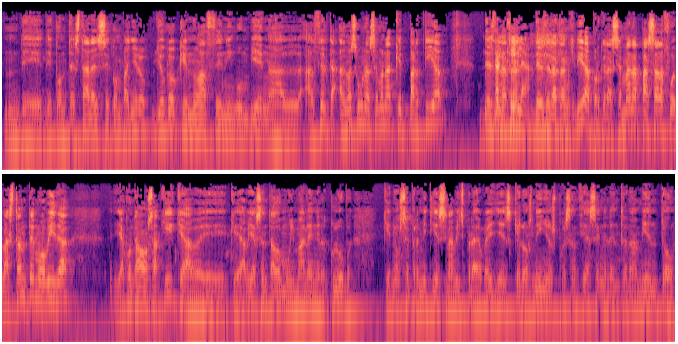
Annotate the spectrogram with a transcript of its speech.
de, de, contestar a ese compañero, yo creo que no hace ningún bien al, al Celta. Además, una semana que partía desde la, desde la tranquilidad, porque la semana pasada fue bastante movida Ya contábamos aquí que, hab- que había sentado muy mal en el club que no se permitiese la víspera de Reyes que los niños presenciasen el entrenamiento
